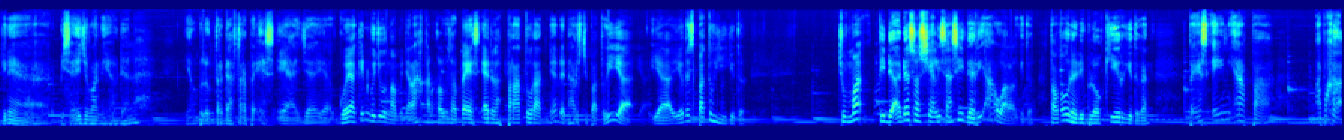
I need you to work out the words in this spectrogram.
Gini ya bisa aja cuman ya udahlah yang belum terdaftar PSE aja ya. Gue yakin gue juga nggak menyalahkan. Kalau misal PSE adalah peraturannya dan harus dipatuhi ya ya ya udah sepatuhi gitu cuma tidak ada sosialisasi dari awal gitu. Tahu-tahu udah diblokir gitu kan. PSE ini apa? Apakah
